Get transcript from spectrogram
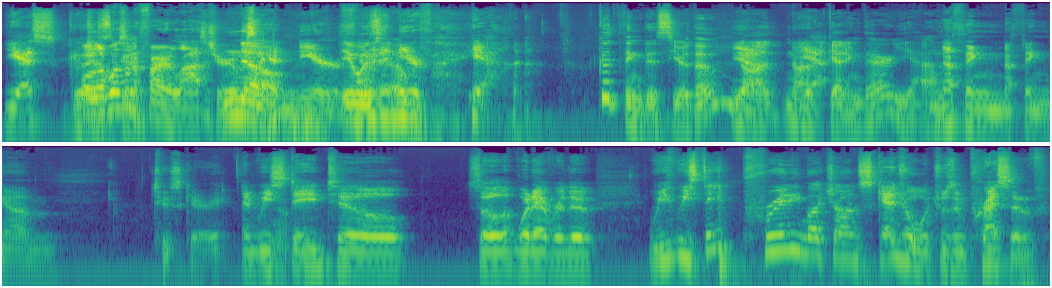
Yes, good. Well, there wasn't good. a fire last year. It was No. like a near. It it was was a a- near fire. Yeah. Good thing this year, though. Yeah. Not, not Yeah. getting there. Yeah. nothing, nothing um, too scary. and we stayed till so whatever the we, we stayed pretty much on schedule which was impressive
